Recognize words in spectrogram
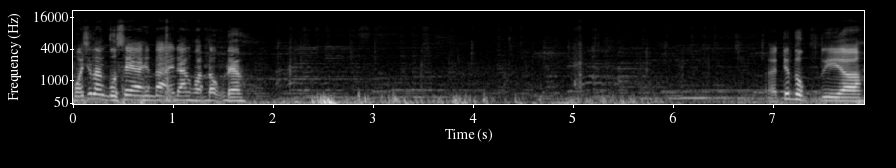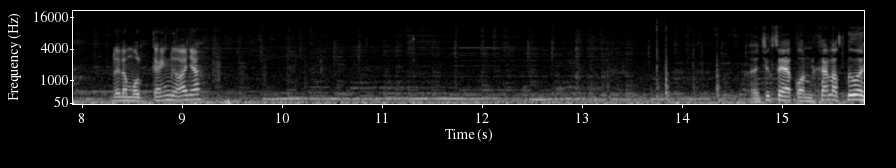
Mọi chức năng của xe hiện tại đang hoạt động đều Đấy, Tiếp tục thì à, đây là một cánh nữa nhé. Đấy, Chiếc xe còn khá là tươi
